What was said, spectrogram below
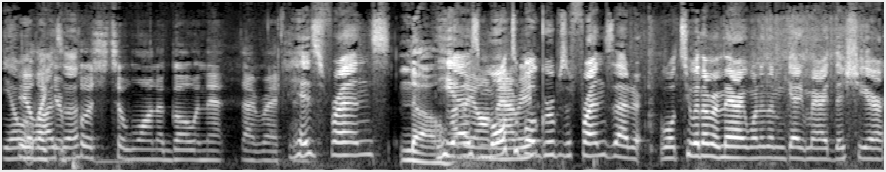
Yo, feel like you're pushed to want to go in that direction. his friends. no. He Are has multiple married? groups of friends that are. Well, two of them are married. One of them getting married this year.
